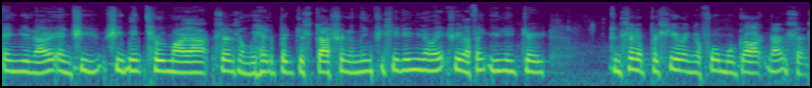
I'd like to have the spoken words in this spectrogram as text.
And you know, and she she went through my answers and we had a big discussion. And then she said, You know, actually, I think you need to consider pursuing a formal diagnosis.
